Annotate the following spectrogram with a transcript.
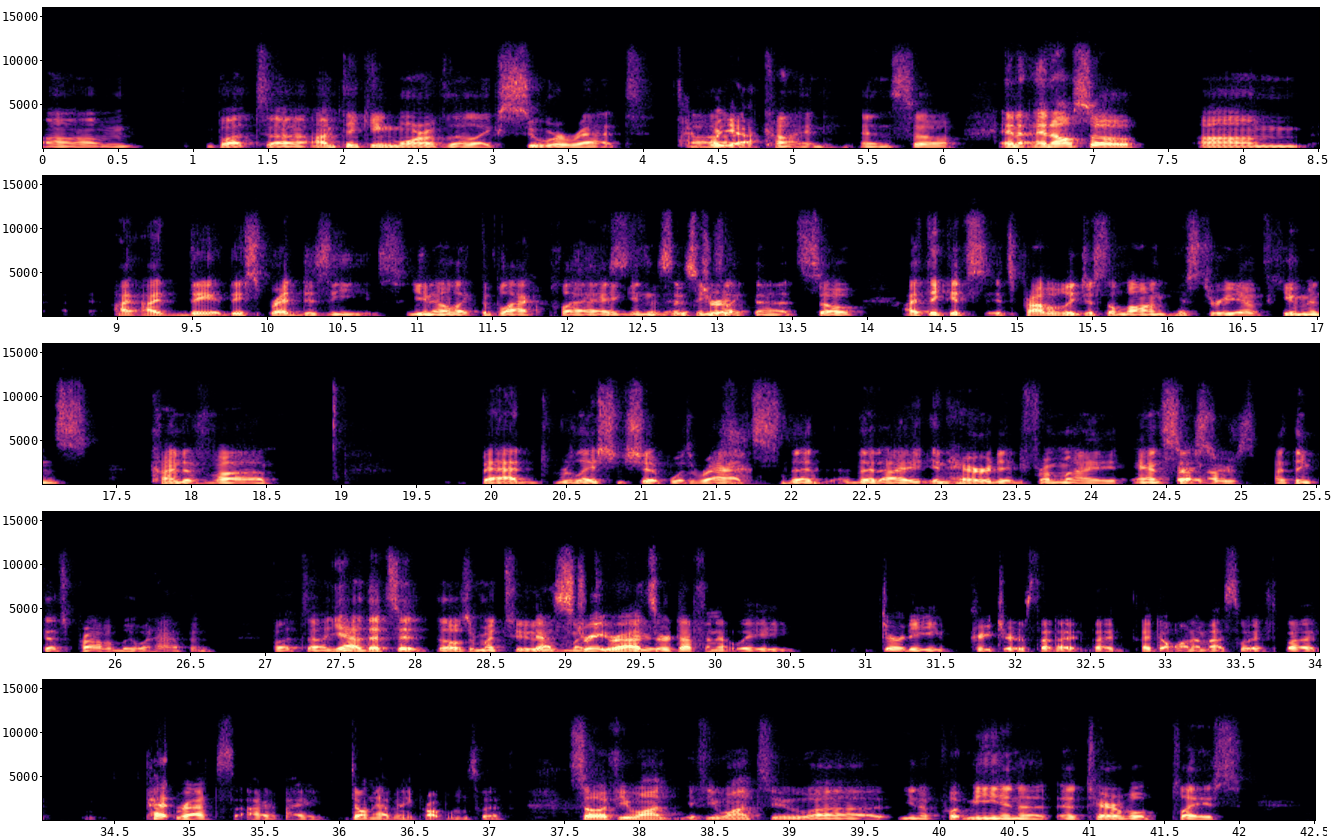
Um, but uh, I'm thinking more of the like sewer rat uh, Well, yeah. kind, and so and and also um, I, I they they spread disease, you know, like the black plague and, and things true. like that. So I think it's it's probably just a long history of humans kind of uh, bad relationship with rats that that I inherited from my ancestors. I think that's probably what happened. But uh, yeah, that's it. Those are my two. yeah, my street two rats fears. are definitely dirty creatures that I that I don't want to mess with, but pet rats I, I don't have any problems with. so if you want if you want to uh you know put me in a, a terrible place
